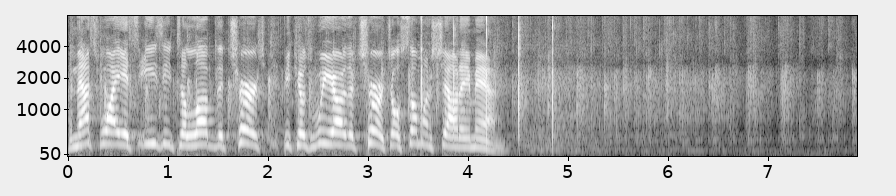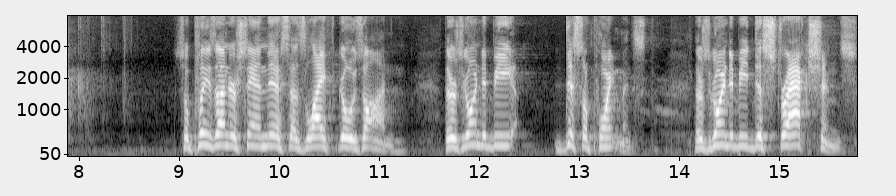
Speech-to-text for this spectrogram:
and that's why it's easy to love the church because we are the church. Oh, someone shout, Amen. So please understand this as life goes on. There's going to be disappointments, there's going to be distractions,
